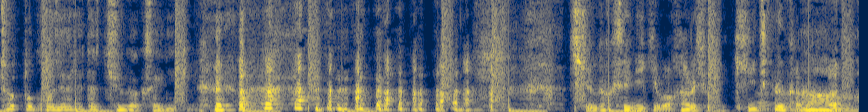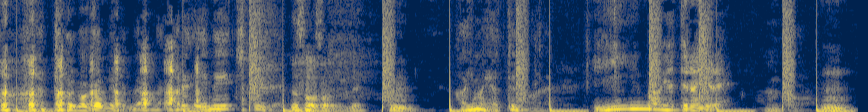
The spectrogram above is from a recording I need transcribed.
ちょっとこじゃれた中学生日記。中学生日記わかる人聞いてるかな？わかんないけどね。あれ NHK でそうそうね。うん。あ、今やってるのあれ。今やってないんじゃない？うん。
